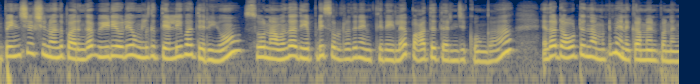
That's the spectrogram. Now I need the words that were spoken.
இப்போ இன்ஸ்ட்ரக்ஷன் வந்து பாருங்கள் வீடியோலேயே உங்களுக்கு தெளிவாக தெரியும். ஸோ நான் வந்து அது எப்படி சொல்கிறதுன்னு எனக்கு தெரியல. பார்த்து தெரிஞ்சுக்கோங்க. ஏதாவது டவுட் இருந்தால் மட்டும் எனக்கு கமெண்ட் பண்ணுங்கள்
